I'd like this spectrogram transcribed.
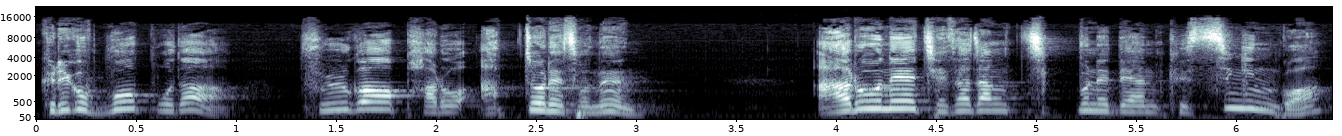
그리고 무엇보다 불과 바로 앞절에서는 아론의 제사장 직분에 대한 그 승인과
